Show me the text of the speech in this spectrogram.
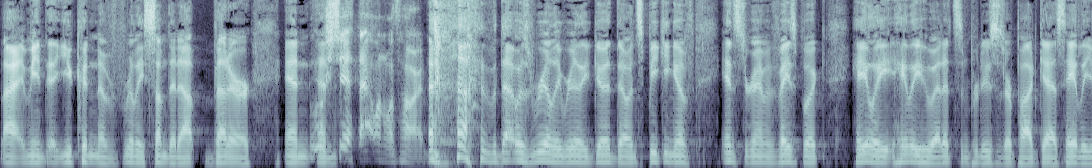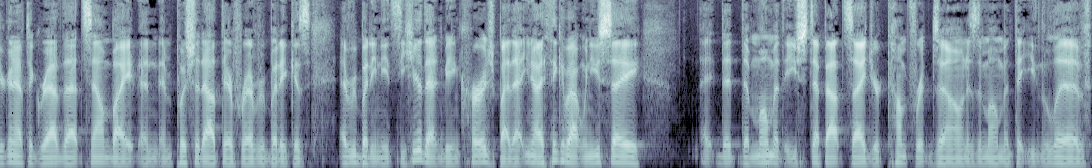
I mean, you couldn't have really summed it up better. And, and shit, that one was hard. but that was really, really good, though. And speaking of Instagram and Facebook, Haley, Haley, who edits and produces our podcast, Haley, you're gonna have to grab that soundbite and and push it out there for everybody because everybody needs to hear that and be encouraged by that. You know, I think about when you say the, the moment that you step outside your comfort zone is the moment that you live.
